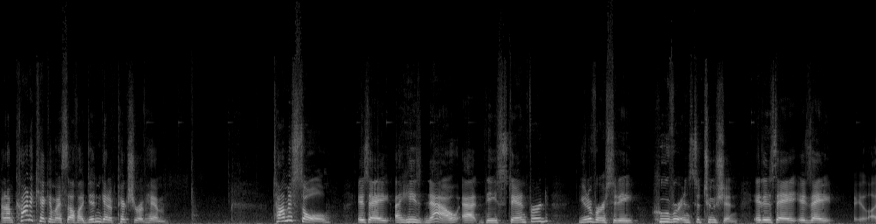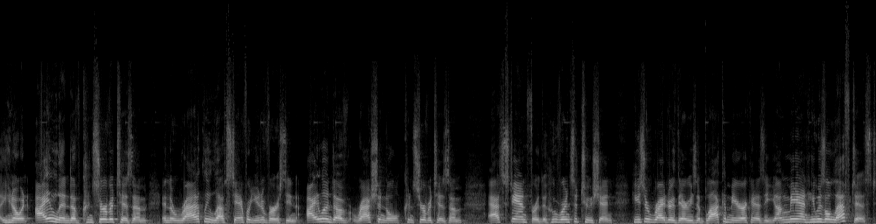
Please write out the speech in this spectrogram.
and I'm kind of kicking myself. I didn't get a picture of him. Thomas Sowell is a, a he's now at the Stanford University Hoover Institution. It is a is a you know, an island of conservatism in the radically left Stanford University, an island of rational conservatism at Stanford, the Hoover Institution. He's a writer there. He's a black American. As a young man, he was a leftist.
